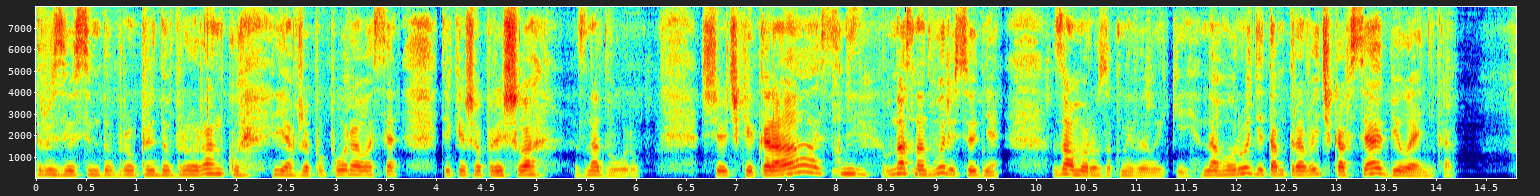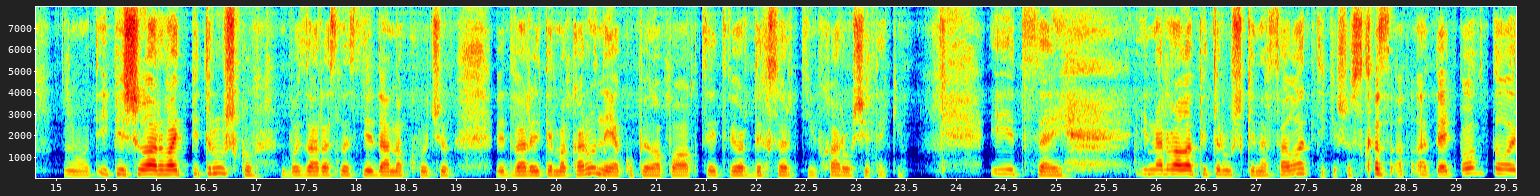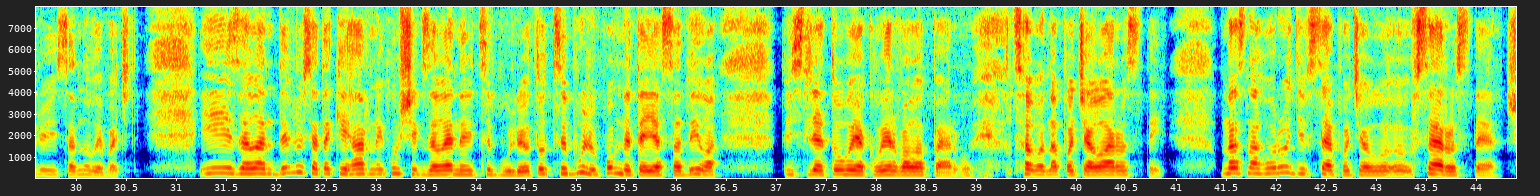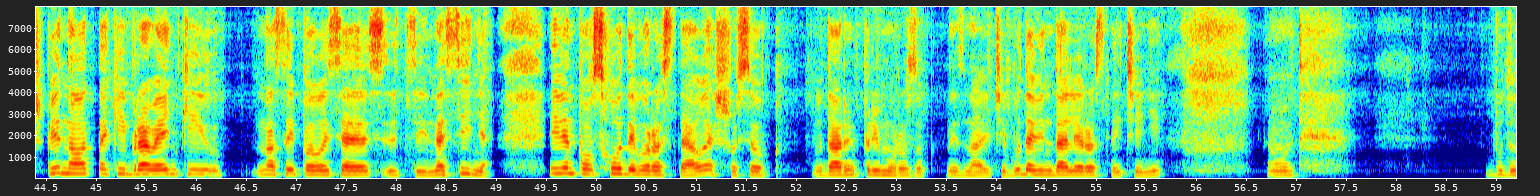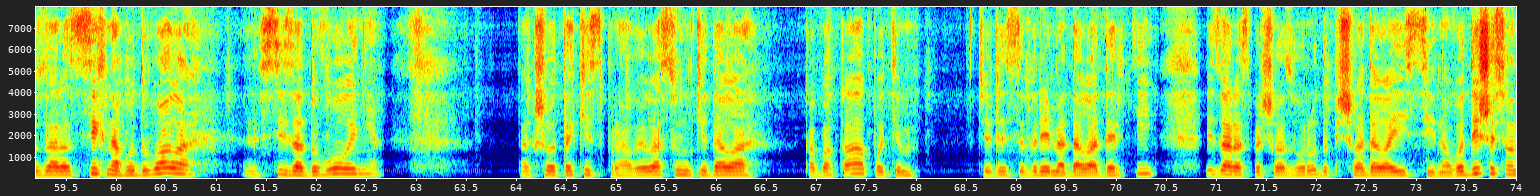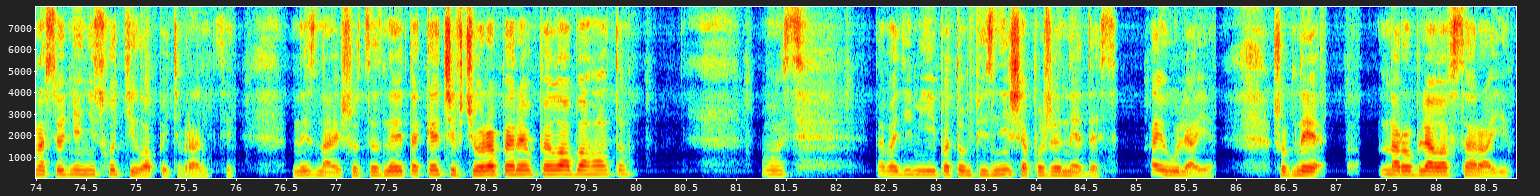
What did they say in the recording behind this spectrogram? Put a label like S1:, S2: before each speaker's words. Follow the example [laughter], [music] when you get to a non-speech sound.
S1: Друзі, усім доброго придоброго ранку. Я вже попоралася, тільки що прийшла з надвору. Щочки красні. У нас на дворі сьогодні заморозок невеликий. На городі там травичка вся біленька. От, і пішла рвати петрушку, бо зараз на сніданок хочу відварити макарони. Я купила по акції твердих сортів, хороші такі. І цей. І нарвала петрушки на салат, тільки що сказала. Опять повторююся, ну вибачте. І зелен... дивлюся, такий гарний кущик зеленої цибулі. Ото цибулю, пам'ятаєте, я садила після того, як вирвала перву. [laughs] Це вона почала рости. У нас на городі все почало, все росте. Шпінат такий бравенький, насипалися ці насіння. І він повсходив і росте, але ж ударив приморозок. Не знаю, чи буде він далі рости, чи ні. От. Буду зараз всіх нагодувала, всі задоволені. Так що такі справи. Ласуньки дала кабака, потім через время дала дерті. І зараз прийшла з городу, пішла дала їй сіно. Води щось вона сьогодні не схотіла пити вранці. Не знаю, що це з нею таке, чи вчора перепила багато. Ось. Та Вадім її потім пізніше пожене десь. Хай гуляє, щоб не наробляла в сараї.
